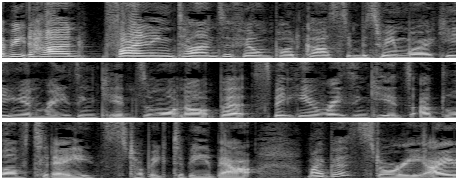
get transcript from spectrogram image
a bit hard finding time to film podcasts in between working and raising kids and whatnot. But speaking of raising kids, I'd love today's topic to be about my birth story. I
